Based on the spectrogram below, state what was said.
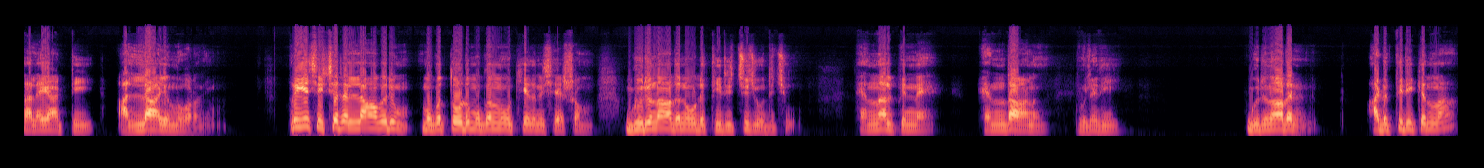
തലയാട്ടി അല്ല എന്ന് പറഞ്ഞു. പ്രിയ ശിഷ്യരെല്ലാവരും മുഖത്തോട് മുഖം നോക്കിയതിനു ശേഷം ഗുരുനാഥനോട് തിരിച്ചു ചോദിച്ചു. എന്നാൽ പിന്നെ എന്താണ് പുലരി? ഗുരുനാഥൻ അടുത്തിരിക്കുന്ന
